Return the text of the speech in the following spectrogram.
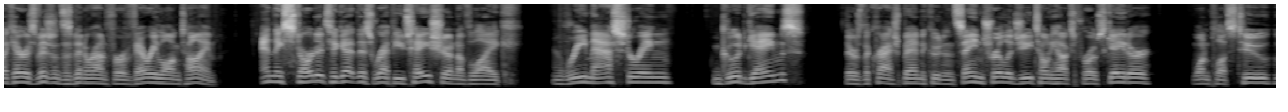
Vicarious Visions has been around for a very long time. And they started to get this reputation of like remastering good games. There's the Crash Bandicoot N. Sane trilogy, Tony Hawk's Pro Skater, 1 plus 2,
